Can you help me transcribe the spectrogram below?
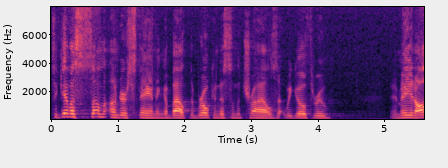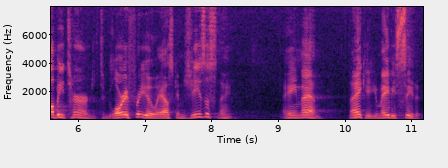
to give us some understanding about the brokenness and the trials that we go through. And may it all be turned to glory for you, we ask in Jesus' name. Amen. Thank you. You may be seated.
